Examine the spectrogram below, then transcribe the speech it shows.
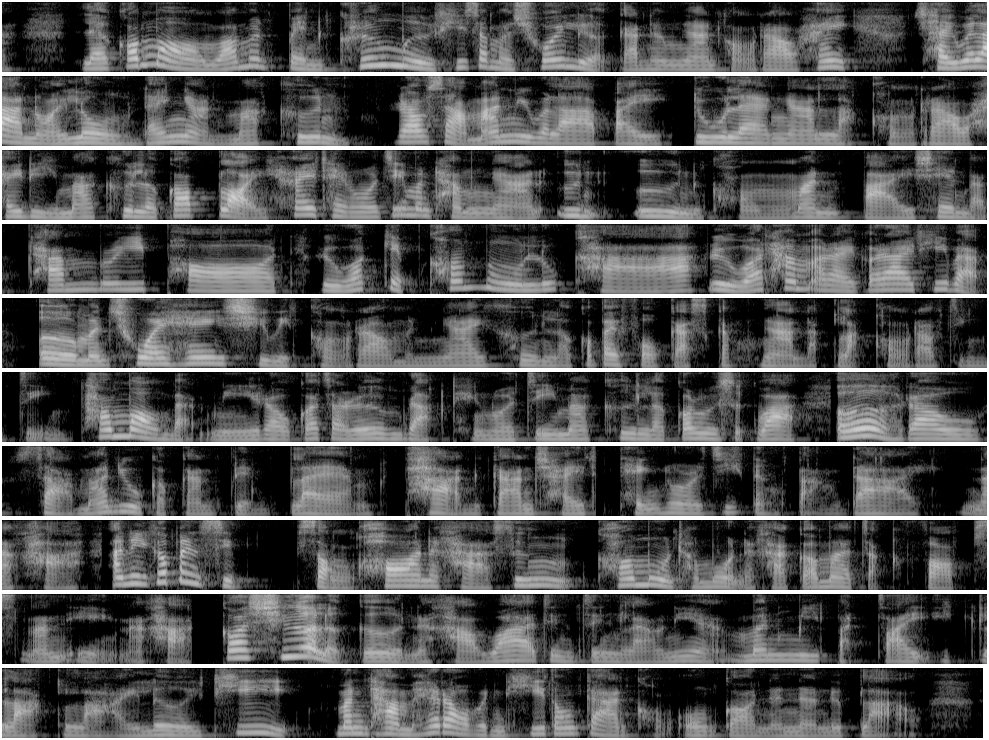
แล้วก็มองว่ามันเป็นเครื่องมือที่จะมาช่วยเหลือการทำงานของเราให้ใช้เวลาน้อยลงได้งานมากขึ้น เราสามารถมีเวลาไปดูแลงานหลักของเราให้ดีมากขึ้น แล้วก็ปล่อยให้เทคโนโลยีมันทำงานอื่น ๆ ของมันไป เช่นแบบทำ report หรือว่าเก็บข้อมูลลูกค้า หรือว่าทำอะไรก็ได้ที่แบบ เออ มันช่วยให้ชีวิตของเรามันง่ายขึ้น แล้วก็ไปโฟกัสกับงานหลักๆ ของเราจริง ๆ ถ้ามองแบบนี้เราก็จะเริ่มรักเทคโนโลยีมากขึ้น แล้วก็รู้สึกว่า เออ เราสามารถอยู่กับการเปลี่ยนแปลง ผ่านการใช้เทคโนโลยีต่าง ๆ ได้นะคะ อันนี้ก็เป็น 10 2 ข้อนะคะ ซึ่งข้อมูลทั้งหมดนะคะ ก็มาจาก Forbes นั่นเองนะคะ ก็เชื่อเหลือเกินนะคะว่าจริงๆแล้วเนี่ย มันมีปัจจัยอีกหลากหลายเลยที่มันทำให้เราเป็นที่ต้องการขององค์กรนั้นๆ หรือเปล่า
